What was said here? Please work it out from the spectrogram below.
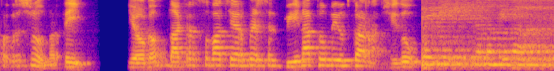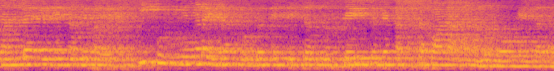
പ്രദർശനവും നടത്തി. യോഗം നഗരസഭാ ചെയർപേഴ്സൺ വീണ ടോമി ഉദ്ഘാടനം ചെയ്തു. ഈ കുഞ്ഞുങ്ങളെ കഷ്ടപ്പാടാണ് നമ്മൾ നോക്കേണ്ടത്.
